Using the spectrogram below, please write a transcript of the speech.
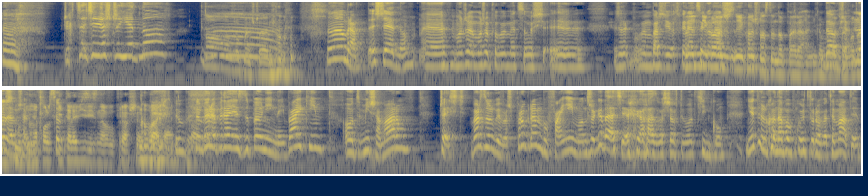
Ech. Czy chcecie jeszcze jedno? No, zróbmy jeszcze jedno. No dobra, to jeszcze jedno. E, może, może powiemy coś, e, że tak powiem, bardziej No, nie, otwierającego kończ, nasz... nie kończmy na stand-uperach ani kabaretach, Dobrze, bo no dobrze. Smutno. na polskiej To- telewizji znowu, proszę. No właśnie. To, to biorę pytanie z zupełnie innej bajki od Misza Maru. Cześć, bardzo lubię wasz program, bo fajnie i mądrze gadacie, haha, zwłaszcza w tym odcinku. Nie tylko na popkulturowe tematy.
